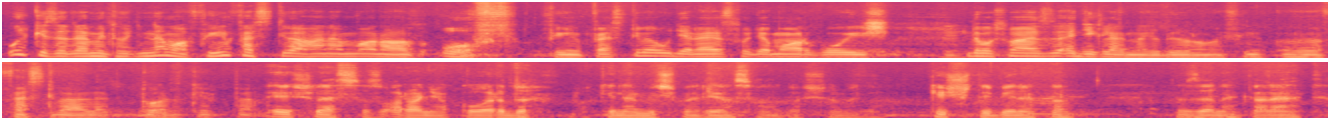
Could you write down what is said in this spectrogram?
Úgy képzeld el, mint hogy nem a filmfesztivál, hanem van az OFF filmfesztivál, ugyanez, hogy a Margó is, de most már ez az egyik legnagyobb irodalmi fesztivál lett tulajdonképpen. És lesz az Aranyakord, aki nem ismeri, az hallgassa meg a Kis Tibinek a zenekarát.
